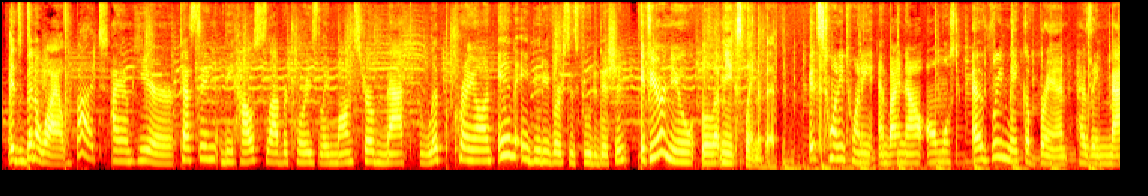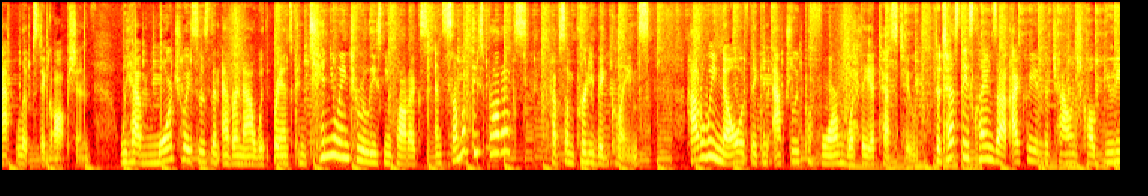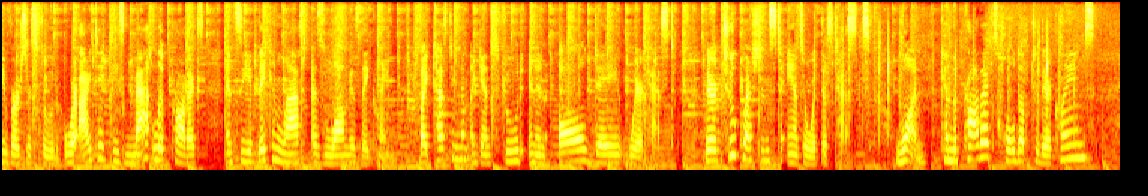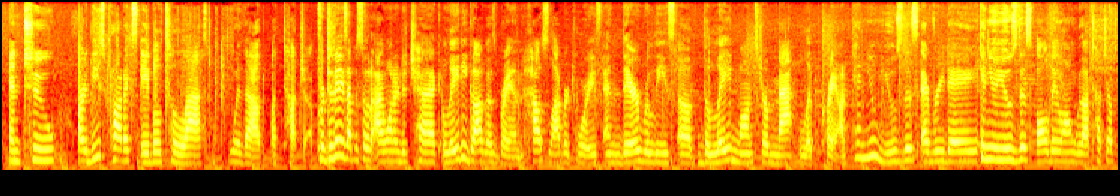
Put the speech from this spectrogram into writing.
It's been a while, but I am here testing the Haus Laboratories Le Monster Matte Lip Crayon in a Beauty vs. Food edition. If you're new, let me explain a bit. It's 2020 and by now almost every makeup brand has a matte lipstick option. We have more choices than ever now with brands continuing to release new products and some of these products have some pretty big claims. How do we know if they can actually perform what they attest to? To test these claims out, I created a challenge called Beauty versus Food, where I take these matte lip products and see if they can last as long as they claim by testing them against food in an all-day wear test. There are two questions to answer with this test. One, can the products hold up to their claims? And two, are these products able to last without a touch-up? For today's episode, I wanted to check Lady Gaga's brand, Haus Laboratories, and their release of the Le Monster Matte Lip Crayon. Can you use this every day? Can you use this all day long without touch-ups?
